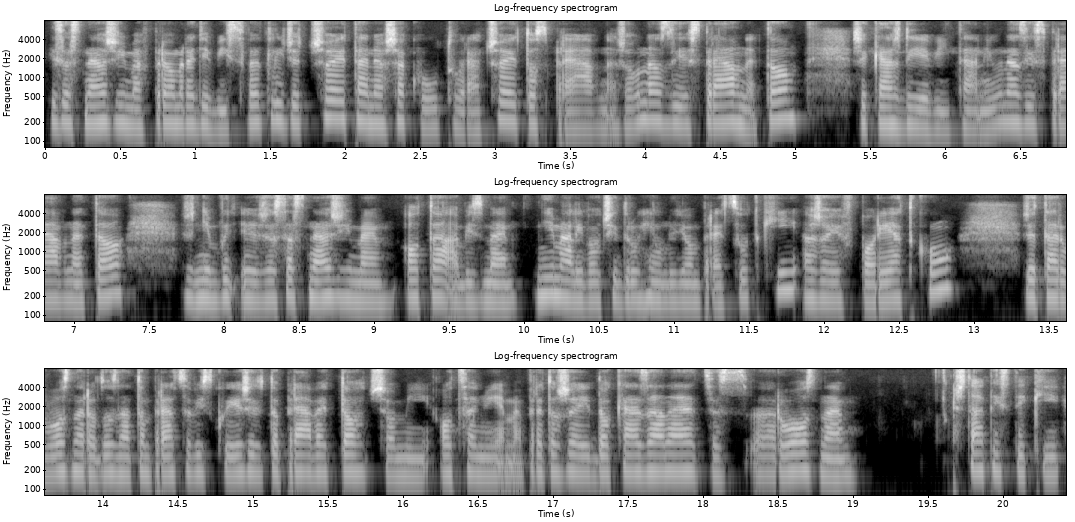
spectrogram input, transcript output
kde sa snažíme v prvom rade vysvetliť, že čo je tá naša kultúra, čo je to správne. Že u nás je správne to, že každý je vítaný. U nás je správne to, že, nebude, že sa snažíme o to, aby sme nemali voči druhým ľuďom predsudky a že je v poriadku, že tá rôznorodosť na tom pracovisku je, že je to práve to, čo my oceňujeme, pretože je dokázané cez rôzne štatistiky,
